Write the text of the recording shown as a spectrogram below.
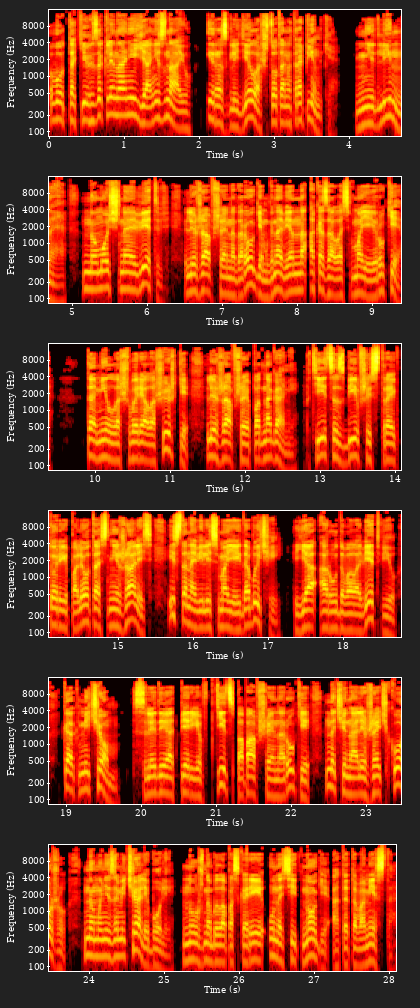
Вот таких заклинаний я не знаю!» И разглядела что-то на тропинке. Недлинная, но мощная ветвь, лежавшая на дороге, мгновенно оказалась в моей руке. Тамилла швыряла шишки, лежавшие под ногами. Птицы, сбившись с траектории полета, снижались и становились моей добычей. Я орудовала ветвью, как мечом. Следы от перьев птиц, попавшие на руки, начинали жечь кожу, но мы не замечали боли. Нужно было поскорее уносить ноги от этого места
